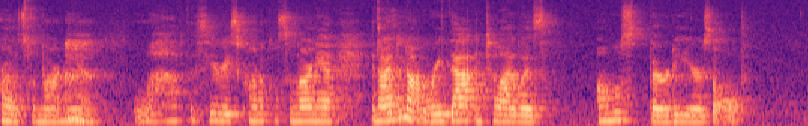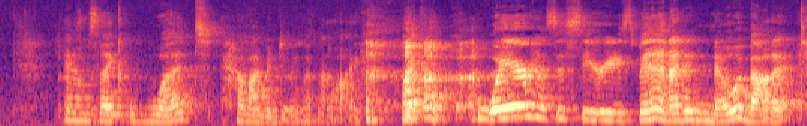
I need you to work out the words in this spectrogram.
chronicles of narnia love the series chronicles of narnia and i did not read that until i was almost 30 years old and I was like, what have I been doing with my life? Like, where has this series been? I didn't know about it.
